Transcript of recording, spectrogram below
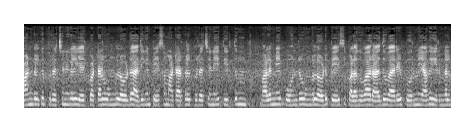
ஆண்களுக்கு பிரச்சனைகள் ஏற்பட்டால் உங்களோடு அதிகம் பேச மாட்டார்கள் பிரச்சனையை தீர்த்தும் வழமை போன்று உங்களோடு பேசி பழகுவார். அதுவரை பொறுமையாக இருங்கள்.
